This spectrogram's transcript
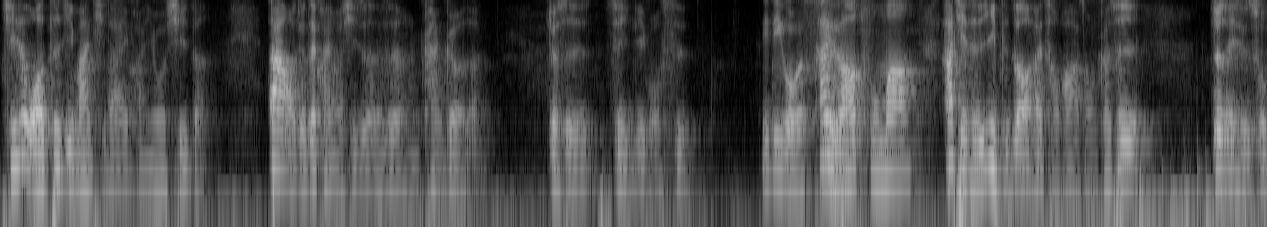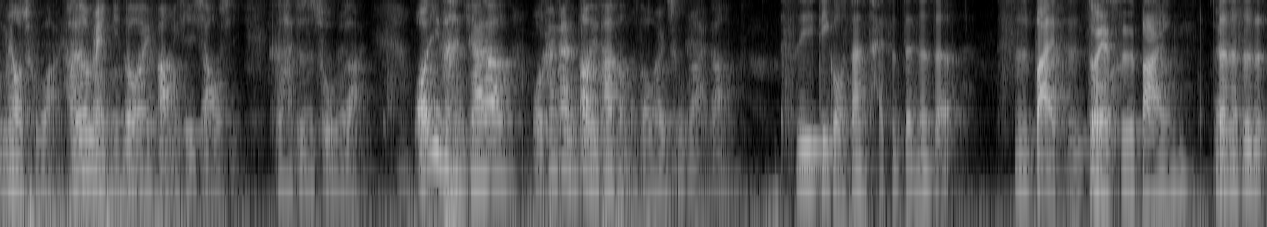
其实我自己蛮期待一款游戏的。当然，我觉得这款游戏真的是很看个人，就是《世纪帝国四》。《帝国四》它有要出吗？它其实一直都有在筹划中，可是就是一直出没有出来。他就每年都会放一些消息，可是他就是出不来。我一直很期待，我看看到底它什么时候会出来。这样，《世纪帝国三》才是真正的失败之作，最，失败，真的是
